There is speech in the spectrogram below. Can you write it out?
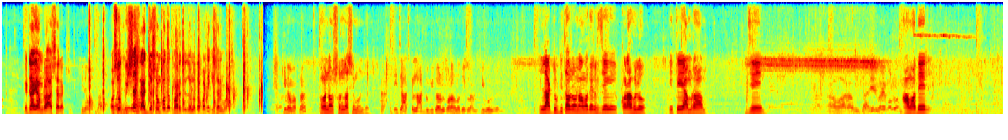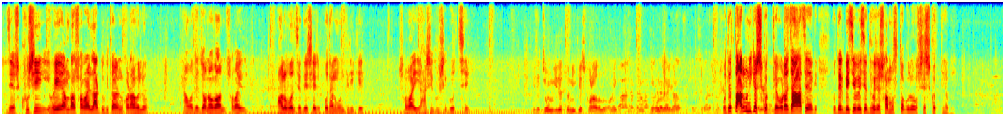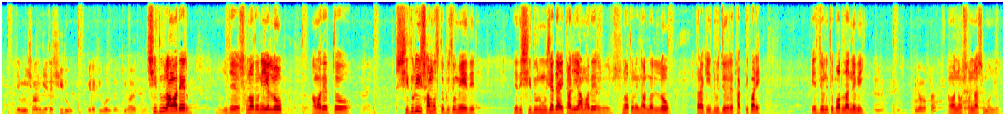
এটাই আমরা আশা রাখি। কি নাম আপনার? অশোক বিশ্বাস রাজ্য সম্পাদক ভারতীয় জনতা পার্টি কিষাণ মোর্চা। কি নাম আপনার? আমার নাম সন্ন্যাসী মণ্ডল। হ্যাঁ এই যে আজকে লাড্ডু বিতরণ করা হলো দেখলাম। কি বলবেন? লাড্ডু বিতরণ আমাদের যে করা হলো এতে আমরা যে আমাদের যে খুশি হয়ে আমরা সবাই লাড্ডু বিতরণ করা হলো আমাদের জনগণ সবাই ভালো বলছে দেশের প্রধানমন্ত্রীকে। সবাই হাসি খুশি করছে জঙ্গিদের তো নিকেশ করা হলো অনেক কি বলবেন এটা? ওদের তো আরও নিকেশ করতে হবে ওরা যা আছে ওদের বেছে বেছে ধরে সমস্তগুলো শেষ করতে হবে। যে মিশন দিয়েছে সিঁদুর এটা কি বলবে? কীভাবে? সিঁদুর আমাদের যে সনাতনী লোক আমাদের তো সিঁদুরই সমস্ত কিছু মেয়েদের। যদি সিঁদুর মুছে দেয় তাহলে আমাদের সনাতনী ধর্মের লোক তারা কি ধৈর্য ধরে থাকতে পারে? এর জন্য তো বদলা নেবেই। কি নাম আপনার? আমার নাম সন্ন্যাসী মণ্ডল।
